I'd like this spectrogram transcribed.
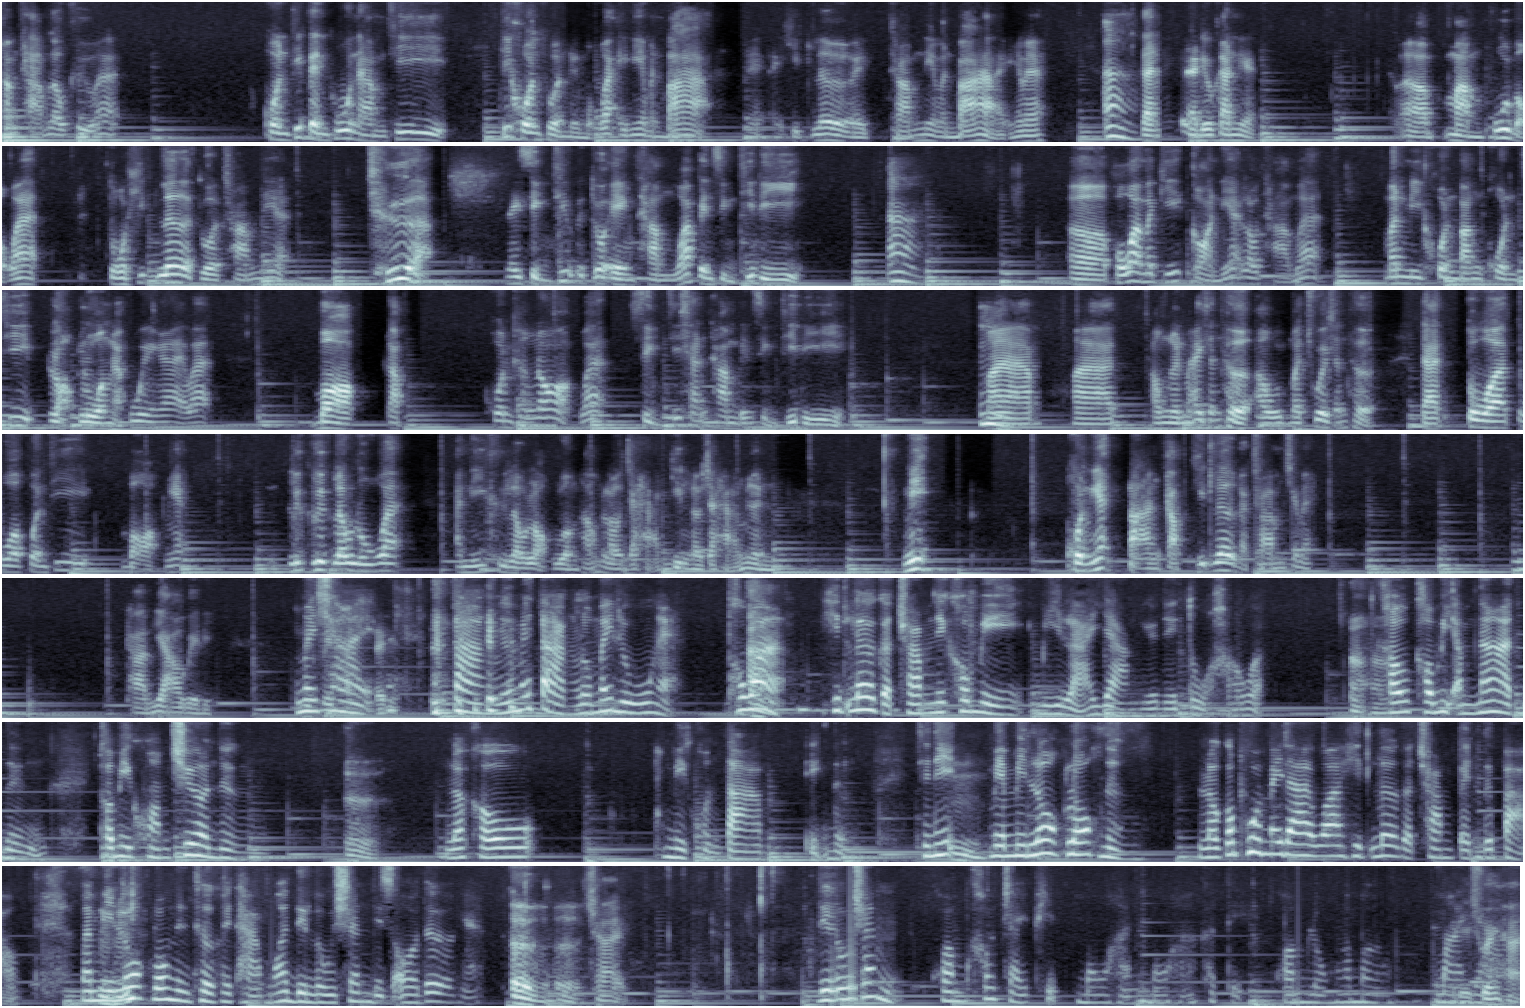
คำถามเราคือว่า คนที่เป็นผู้นำที่ที่คนส่วนหนึ่งบอกว่าไอ้นี่มันบ้าไอ้ฮิตเลอร์ไอ้ทรัมป์เนี่ยมันบ้าใช่ไหมอ่าแต่ในขณะเดียวกันเนี่ยเอ่อหม่ำพูดบอกว่าตัวฮิตเลอร์ตัวทรัมป์เนี่ย เชื่อในสิ่งที่ตัวเองทำว่าเป็นสิ่งที่ดีอ่าเอ่อเพราะว่าเมื่อกี้ก่อนเนี้ยเราถามว่า มันมีคนบางคนที่หลอกลวงอะพูดง่ายๆว่า บอกกับคนข้างนอกว่าสิ่งที่ฉันทำเป็นสิ่งที่ดีอื มมามาเอาเงินมาให้ฉันเถอะเอามาช่วยฉันเถอะ แต่ตัวตัวคนที่บอกเนี่ยลึกๆแล้วรู้ว่า อันนี้คือเราหลอกลวงเขาเราจะหากินเราจะหาเงิน นี่คนเนี้ยต่างกับฮิตเลอร์กับทรัมป์ใช่ไหมถามยาวไปดิไม่ใช่ถามไปดิต่างหรือไม่ต่างเราไม่รู้ไงเพราะว่าฮิตเลอร์กับทรัมป์นี่เขามีมีหลายอย่างอยู่ในตัวเขาอะอ่าฮะเขาเขามีอำนาจหนึ่งเขามีความเชื่อหนึ่งเออ แล้วเขามีคนตามอีกหนึ่ง ทีนี้อืมมันมีโรคโรคหนึ่ง เราก็พูดไม่ได้ว่าฮิตเลอร์กับทรัมป์เป็นหรือเปล่า มันมีอือฮึโรคโรคหนึ่งเธอเคยถามว่า delusion disorder ไงเออเออใช่ delusion ความเข้าใจผิดโมหันโมหคติ ความหลงละเมอมาเดี๋ยวยาช่วยหา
